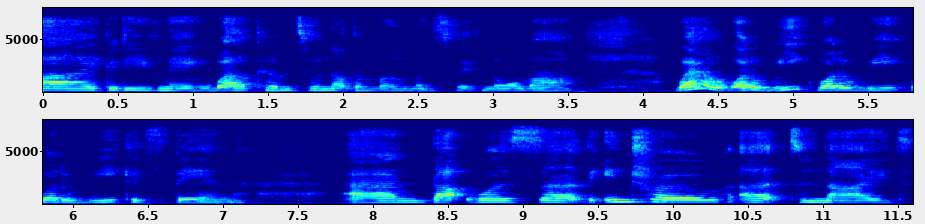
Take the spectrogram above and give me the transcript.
Hi, good evening. Welcome to another Moments with Norma. Well, what a week, what a week, what a week it's been. And that was uh, the intro uh, tonight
